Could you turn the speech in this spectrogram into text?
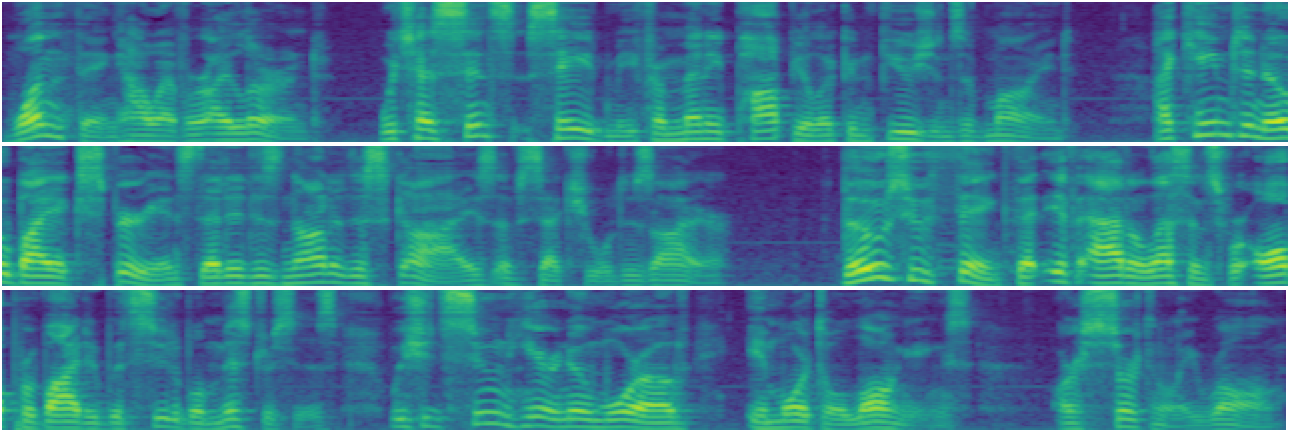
One thing, however, I learned, which has since saved me from many popular confusions of mind. I came to know by experience that it is not a disguise of sexual desire. Those who think that if adolescents were all provided with suitable mistresses, we should soon hear no more of immortal longings, are certainly wrong.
